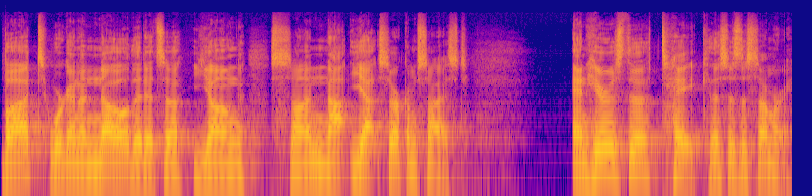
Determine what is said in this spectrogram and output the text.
but we're going to know that it's a young son, not yet circumcised. And here's the take this is the summary.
